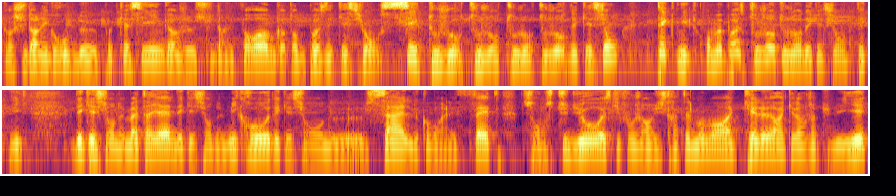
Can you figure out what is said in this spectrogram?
quand je suis dans les groupes de podcasting, quand je suis dans les forums, quand on me pose des questions, c'est toujours, toujours, toujours, toujours des questions techniques. On me pose toujours, toujours des questions techniques. Des questions de matériel, des questions de micro, des questions de salle, de comment elle est faite, son studio, est-ce qu'il faut que j'enregistre à tel moment, à quelle heure, à quelle heure je dois publier,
